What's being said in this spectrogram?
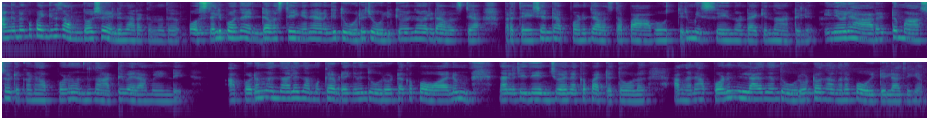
അങ്ങനെയൊക്കെ ഭയങ്കര സന്തോഷമല്ലേ നടക്കുന്നത്. ഹോസ്റ്റലിൽ പോകുന്ന എന്റെ അവസ്ഥ ഇങ്ങനെയാണെങ്കിൽ ദൂരെ ജോലിക്ക് പോകുന്നവരുടെ അവസ്ഥ പ്രത്യേകിച്ച് എന്റെ അപ്പോണിന്റെ അവസ്ഥ. പാവം ഒത്തിരി മിസ് ചെയ്യുന്നുണ്ടായിരിക്കും നാട്ടിൽ. ഇനി ഒരു ആറെട്ട് മാസം എടുക്കണം അപ്പോഴും ഒന്ന് നാട്ടിൽ വരാൻ വേണ്ടി. അപ്പോഴും വന്നാൽ നമുക്ക് എവിടെയെങ്കിലും ദൂരോട്ടൊക്കെ പോകാനും നല്ല രീതിയിൽ എൻജോയ് ചെയ്യാനൊക്കെ പറ്റത്തുള്ളൂ അങ്ങനെ അപ്പോഴും ഇല്ലാതെ ഞാൻ ദൂരോട്ടൊന്നും അങ്ങനെ പോയിട്ടില്ല അധികം.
